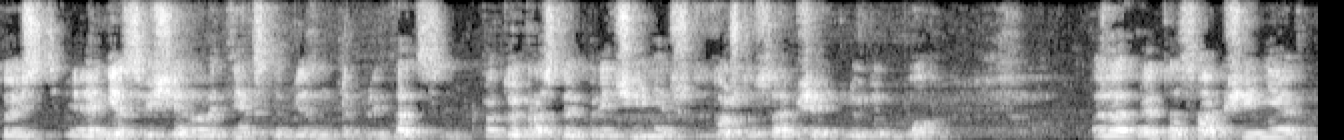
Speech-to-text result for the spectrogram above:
То есть э, нет священного текста без интерпретации. По той простой причине, что то, что сообщает людям Бог, э, это сообщение,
